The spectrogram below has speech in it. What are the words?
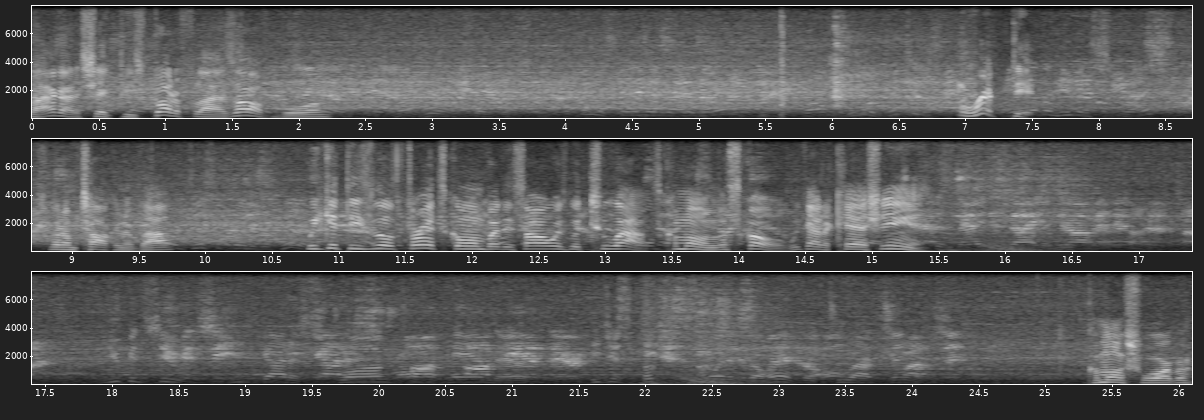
Well, I gotta shake these butterflies off, boy. Ripped it. That's what I'm talking about. We get these little threats going, but it's always with two outs. Come on, let's go. We gotta cash in. You can see he's got a strong top hand there. He just hooks the point into the hole for a two-out single. Come on, Schwarber.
